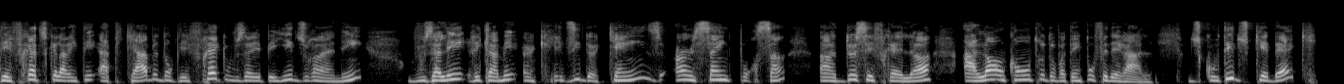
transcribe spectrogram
des frais de scolarité applicables, donc les frais que vous avez payés durant l'année, vous allez réclamer un crédit de 15, 1,5% euh, de ces frais-là à l'encontre de votre impôt fédéral. Du côté du Québec,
